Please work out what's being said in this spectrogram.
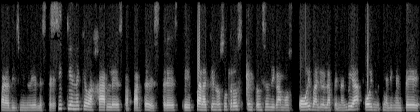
para disminuir el estrés. Sí tiene que bajarle esta parte de estrés eh, para que nosotros entonces digamos, hoy valió la pena el día, hoy me alimenté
